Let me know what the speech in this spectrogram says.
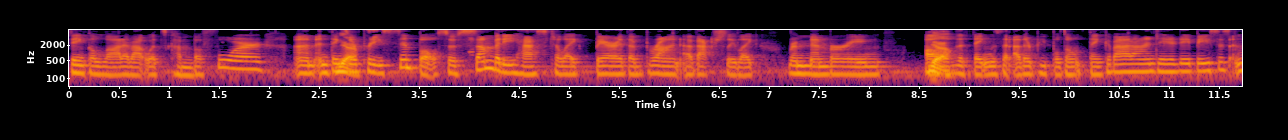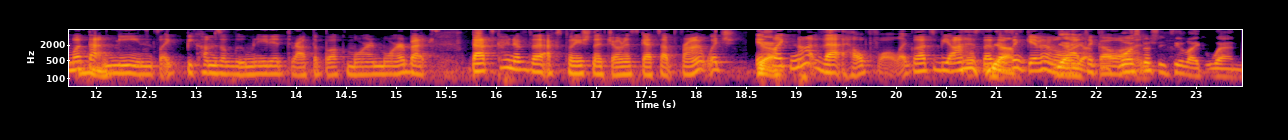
think a lot about what's come before um, and things Yeah. are pretty simple so somebody has to like bear the brunt of actually like remembering all Yeah. of the things that other people don't think about on a day-to-day basis and what that means like becomes illuminated throughout the book more and more but that's kind of the explanation that jonas gets up front which is Yeah. like not that helpful like let's be honest that Yeah. doesn't give him a lot to go well, on especially too like when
